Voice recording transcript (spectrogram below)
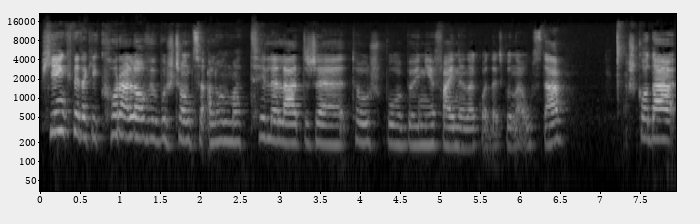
Piękny, taki koralowy, błyszczący, ale on ma tyle lat, że to już byłoby niefajne nakładać go na usta. Szkoda,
